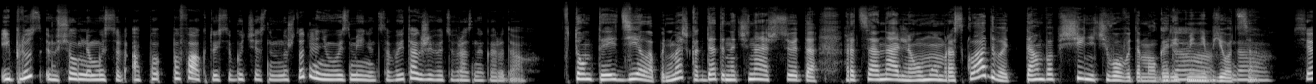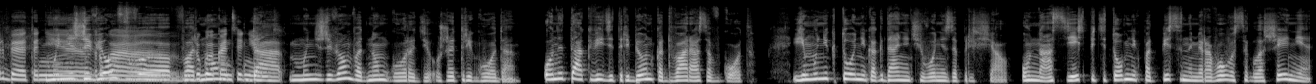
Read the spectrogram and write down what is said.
И плюс еще у меня мысль, а по, по факту, если быть честным, ну что для него изменится? Вы и так живете в разных городах. В том-то и дело, понимаешь, когда ты начинаешь все это рационально умом раскладывать, там вообще ничего в этом алгоритме да, не бьется. Да. Сербия это не мы не живем в, в одном, континент. Да, мы не живем в одном городе уже три года. Он и так видит ребенка два раза в год. Ему никто никогда ничего не запрещал. У нас есть пятитомник подписанный мирового соглашения,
